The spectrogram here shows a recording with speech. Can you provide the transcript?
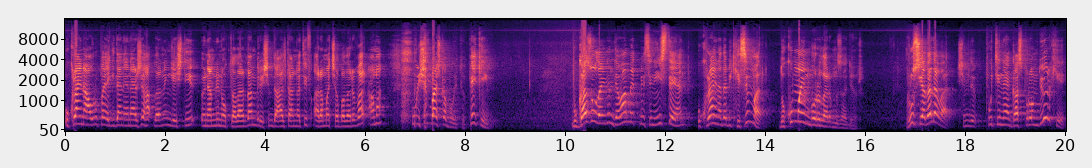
Ukrayna Avrupa'ya giden enerji hatlarının geçtiği önemli noktalardan biri. Şimdi alternatif arama çabaları var ama bu işin başka boyutu. Peki bu gaz olayının devam etmesini isteyen Ukrayna'da bir kesim var. Dokunmayın borularımıza diyor. Rusya'da da var. Şimdi Putin'e Gazprom diyor ki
